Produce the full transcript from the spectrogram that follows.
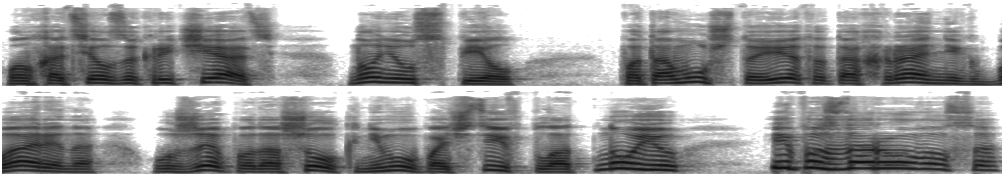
Он хотел закричать, но не успел, потому что этот охранник барина уже подошел к нему почти вплотную и поздоровался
